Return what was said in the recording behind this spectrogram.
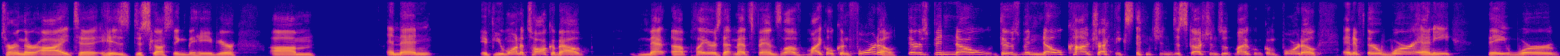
turned their eye to his disgusting behavior. Um, and then if you want to talk about Met uh, players that Mets fans love, Michael Conforto. There's been no there's been no contract extension discussions with Michael Conforto, and if there were any, they were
